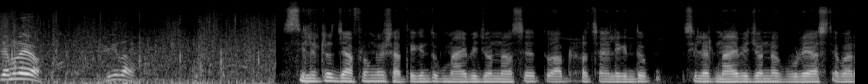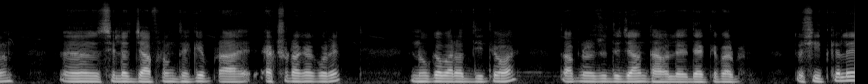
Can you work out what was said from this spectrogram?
কেমন যাও ঠিক যাও। সিলেটের জাফলংয়ের সাথে কিন্তু মায়াবী ঝর্ণা আছে, তো আপনারা চাইলে কিন্তু সিলেট মায়াবী ঝর্ণা ঘুরে আসতে পারেন। সিলেট জাফলং থেকে প্রায় একশো টাকা করে নৌকা ভাড়া দিতে হয়। তো আপনারা যদি যান তাহলে দেখতে পারবেন। তো শীতকালে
